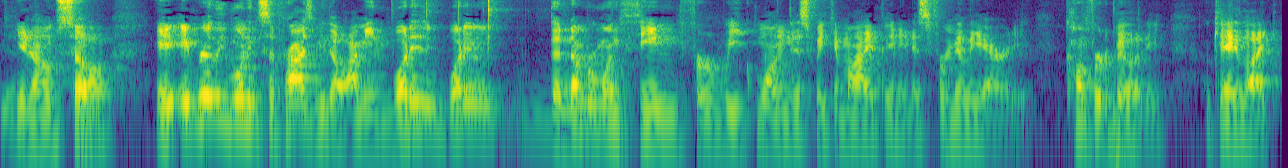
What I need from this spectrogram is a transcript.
you know. So it, it really wouldn't surprise me though. I mean, what is what is the number one theme for week one this week, in my opinion, is familiarity, comfortability. Okay, like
